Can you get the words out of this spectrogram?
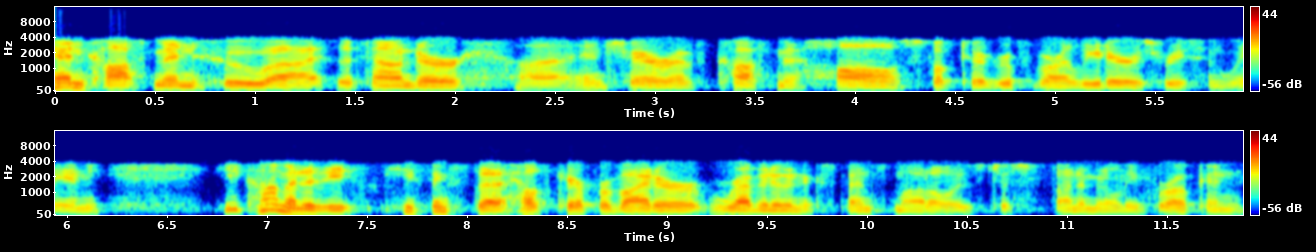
Ken Kaufman, who uh, the founder uh, and chair of Kaufman Hall, spoke to a group of our leaders recently, and he, he commented he, he thinks the healthcare provider revenue and expense model is just fundamentally broken.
